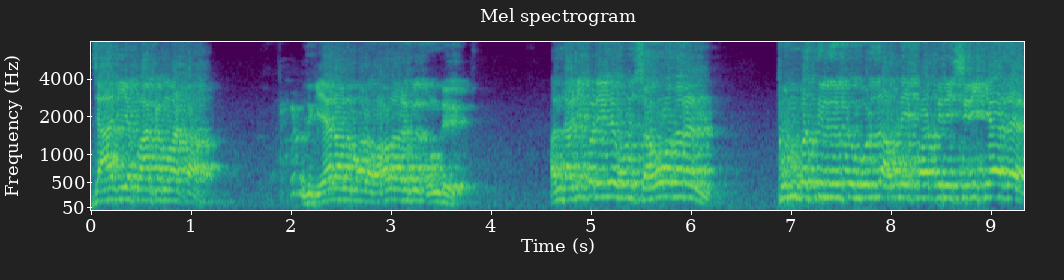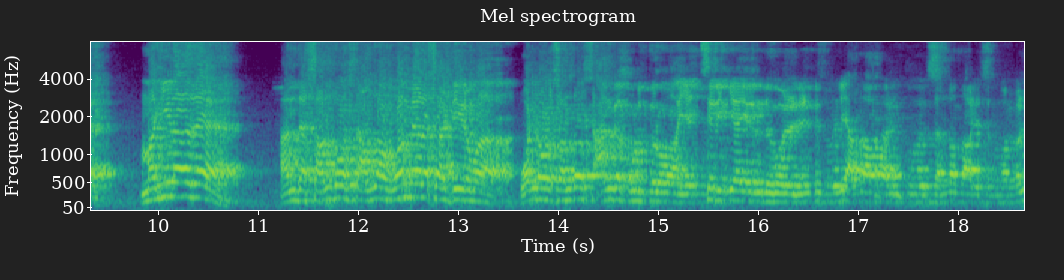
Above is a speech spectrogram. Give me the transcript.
ஜாதியை பார்க்க மாட்டான். இதுக்கு ஏராளமான வரலாறுகள் உண்டு. அந்த அடிப்படையில் உன் சகோதரன் துன்பத்தில் இருக்கும் பொழுது அவனை பார்த்து நீ சிரிக்காத. மகிழாத அந்த சந்தோஷத்தை அல்லாஹ் உன் மேல சாட்டிடுவான் உன்னோட சந்தோஷம் அங்க கொடுத்துருவான் எச்சரிக்கையா இருந்து கொள் என்று சொல்லி அல்லாஹ் தாலின் தூதர் சல்லல்லாஹு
